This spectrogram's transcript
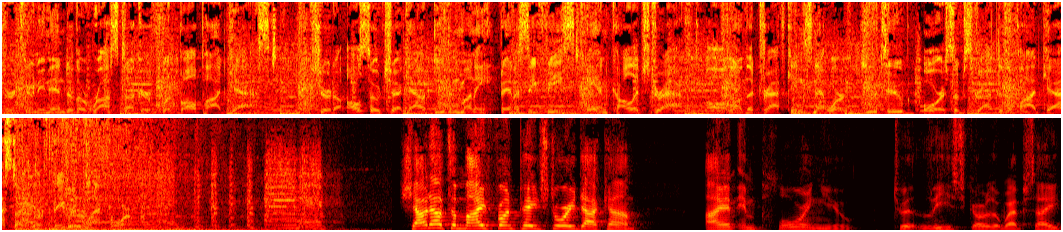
Thanks for tuning in to the Ross Tucker Football Podcast. Make sure to also check out Even Money, Fantasy Feast, and College Draft, all on the DraftKings Network, YouTube, or subscribe to the podcast on your favorite platform. Shout out to myfrontpagestory.com. I am imploring you to at least go to the website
